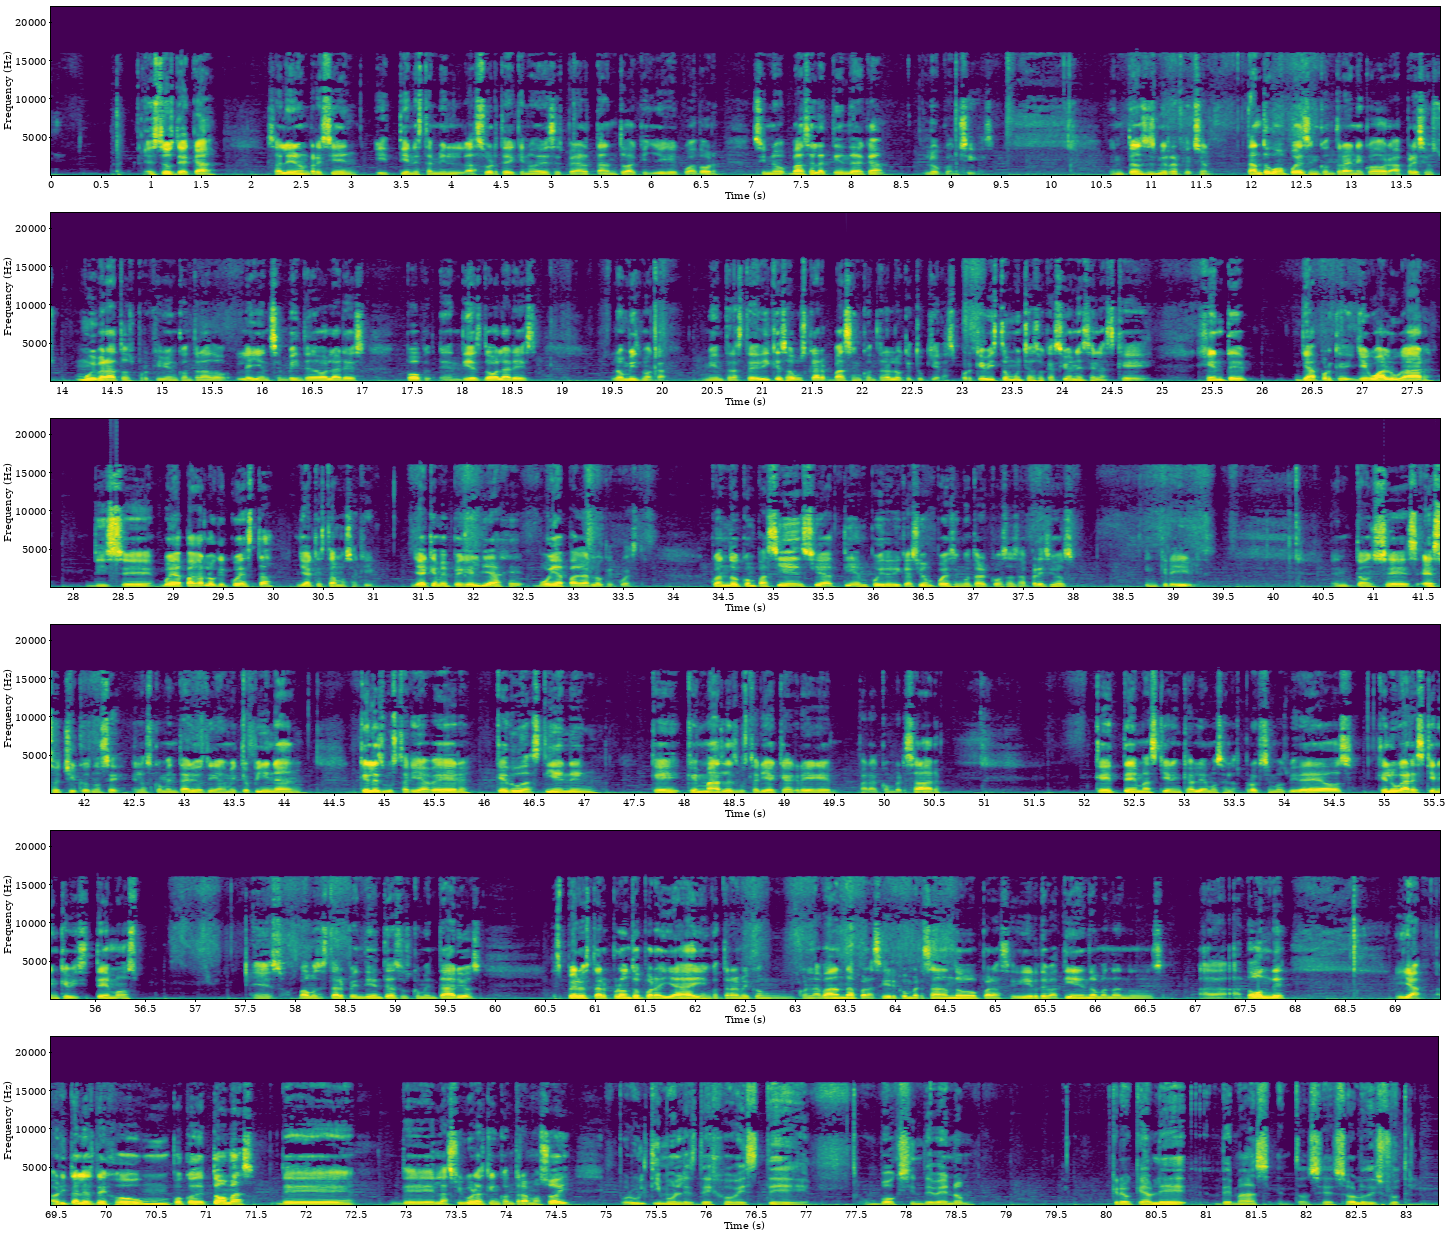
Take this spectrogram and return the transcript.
estos de acá salieron recién y tienes también la suerte de que no debes esperar tanto a que llegue Ecuador, sino vas a la tienda de acá, lo consigues. Entonces mi reflexión, tanto como puedes encontrar en Ecuador a precios muy baratos, porque yo he encontrado Legends en 20 dólares, Pop en 10 dólares, lo mismo acá. Mientras te dediques a buscar, vas a encontrar lo que tú quieras. Porque he visto muchas ocasiones en las que gente, ya porque llegó al lugar, dice, voy a pagar lo que cuesta, ya que estamos aquí. Ya que me pegué el viaje, voy a pagar lo que cuesta. Cuando con paciencia, tiempo y dedicación puedes encontrar cosas a precios increíbles. Entonces, eso chicos, no sé, en los comentarios díganme qué opinan, qué les gustaría ver, qué dudas tienen, qué, qué más les gustaría que agregue para conversar, qué temas quieren que hablemos en los próximos videos, qué lugares quieren que visitemos. Eso, vamos a estar pendientes a sus comentarios. Espero estar pronto por allá y encontrarme con, con la banda para seguir conversando, para seguir debatiendo, mandándonos a, a dónde. Y ya, ahorita les dejo un poco de tomas de, de las figuras que encontramos hoy. Por último les dejo este unboxing de Venom. Creo que hablé de más, entonces solo disfrútenlo.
